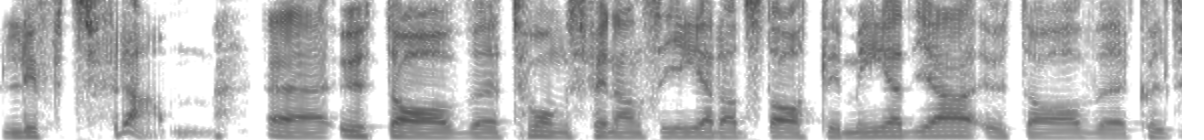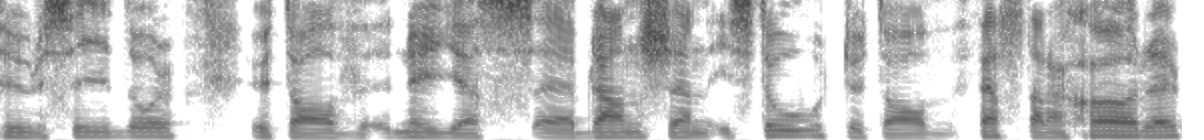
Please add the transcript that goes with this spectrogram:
lyfts fram eh, utav tvångsfinansierad statlig media, utav eh, kultursidor, utav nöjesbranschen i stort, utav festarrangörer.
